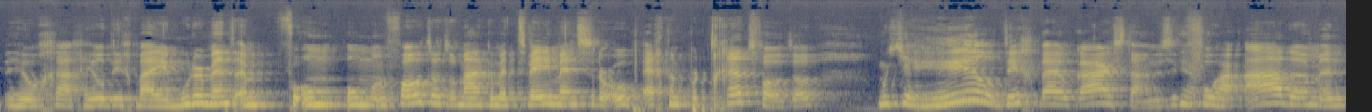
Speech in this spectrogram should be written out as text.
heel graag heel dicht bij je moeder bent. En voor, om, om een foto te maken met twee mensen erop, echt een portretfoto, moet je heel dicht bij elkaar staan. Dus ik Ja. voel haar adem en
